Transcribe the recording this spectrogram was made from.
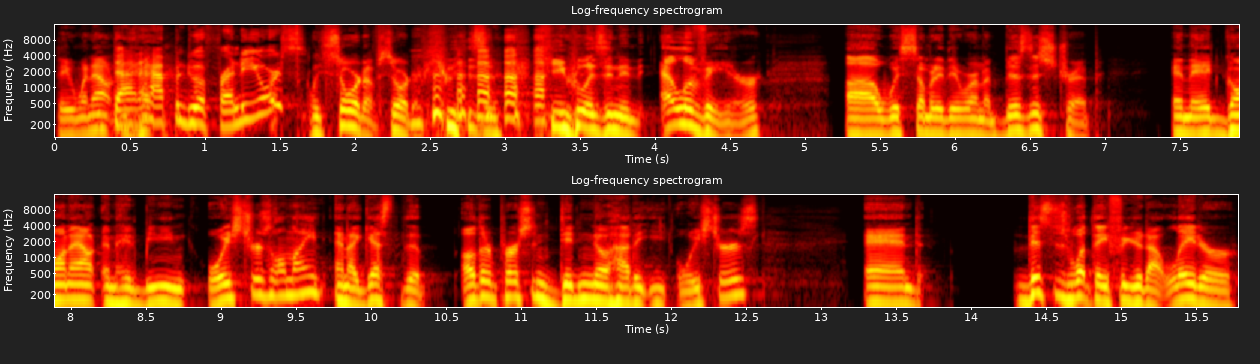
they went out. That had- happened to a friend of yours? sort of, sort of. He was in, he was in an elevator uh, with somebody. They were on a business trip, and they had gone out and they had been eating oysters all night. And I guess the other person didn't know how to eat oysters, and this is what they figured out later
